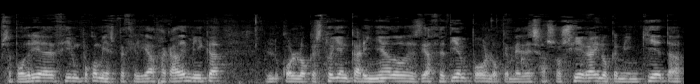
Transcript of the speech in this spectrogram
se podría decir un poco mi especialidad académica, con lo que estoy encariñado desde hace tiempo, lo que me desasosiega y lo que me inquieta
